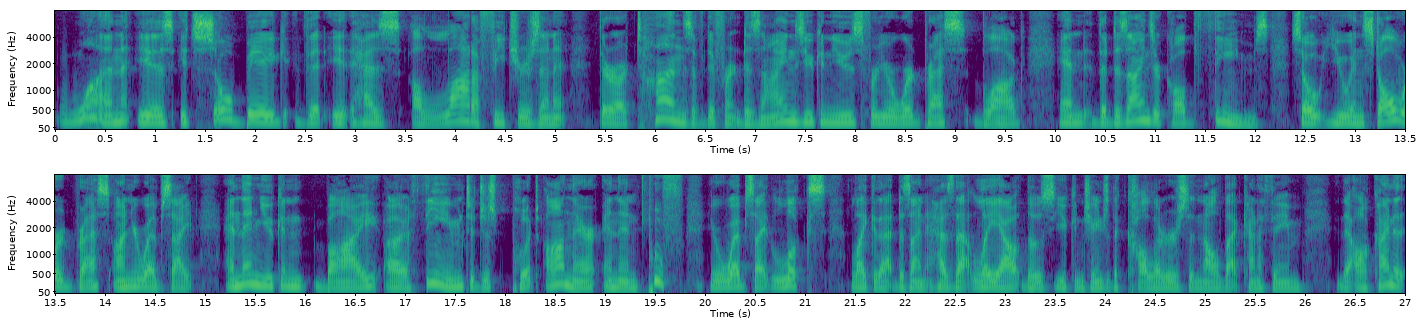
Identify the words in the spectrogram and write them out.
One is it's so big that it has a lot of features in it there are tons of different designs you can use for your WordPress blog, and the designs are called themes. So you install WordPress on your website, and then you can buy a theme to just put on there, and then poof, your website looks like that design. It has that layout, those you can change the colors and all that kind of theme, that all kind of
